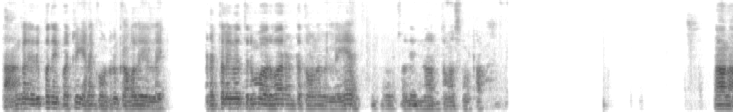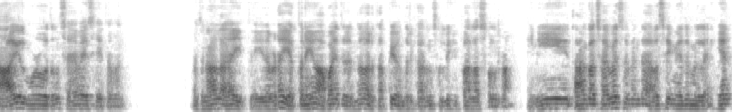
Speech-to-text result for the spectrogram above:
தாங்கள் இருப்பதை பற்றி எனக்கு ஒன்றும் கவலை இல்லை. படைத்தலைவர் திரும்ப வருவார் என்று தோணவில்லையே? அப்படின்னு சொல்லி இன்னொருத்தவன் சொல்றான். நான் ஆயுள் முழுவதும் சேவை செய்தவன். அதனால இதை விட எத்தனையோ அபாயத்திலிருந்து அவர் தப்பி வந்திருக்காருன்னு சொல்லி ஹிபாலா சொல்றான். இனி தாங்கள் சேவை செய்ய வேண்டிய அவசியம் ஏதும் இல்லை. ஏன்?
